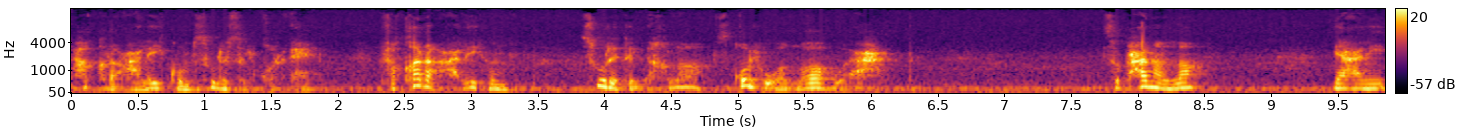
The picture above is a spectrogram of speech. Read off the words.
هقرأ عليكم ثلث القرآن. فقرأ عليهم سورة الإخلاص قل هو الله أحد. سبحان الله. يعني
